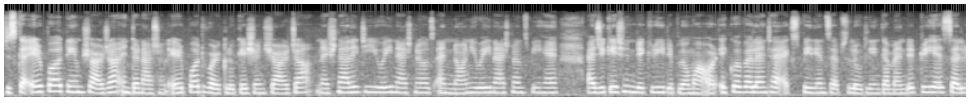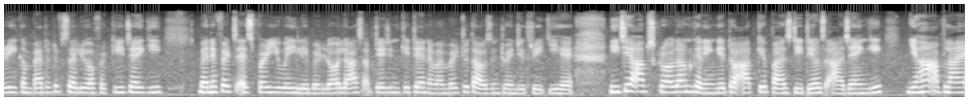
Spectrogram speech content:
जिसका airport name Sharjah international airport work location Sharjah nationality U E nationals and non U E nationals भी हैं एजुकेशन डिग्री डिप्लोमा और इक्वेलेंट है एक्सपीरियंस एब्सोल्युटली इनका मैंडेटरी है सैलरी कंपेटिटिव सैलरी ऑफ़र की जाएगी। Benefits as per U labour law last update इनकी टेन नवंबर 2023 की है। नीचे आप स्क्रॉल डाउन करेंगे तो आपके पास डिटेल्स आ जाएँगी। यहाँ अप्लाई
